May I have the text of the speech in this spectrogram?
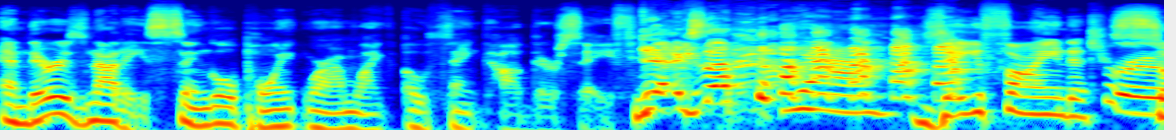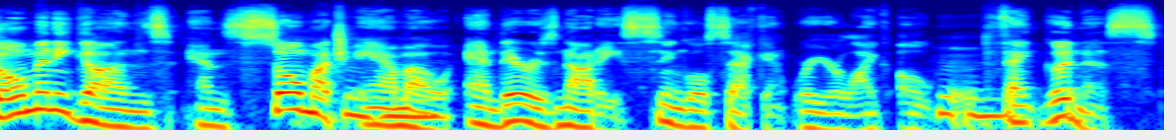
and there is not a single point where I'm like, "Oh, thank God they're safe." yeah, exactly. yeah. they find True. so many guns and so much Mm-hmm. ammo, and there is not a single second where you're like, oh, thank goodness.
